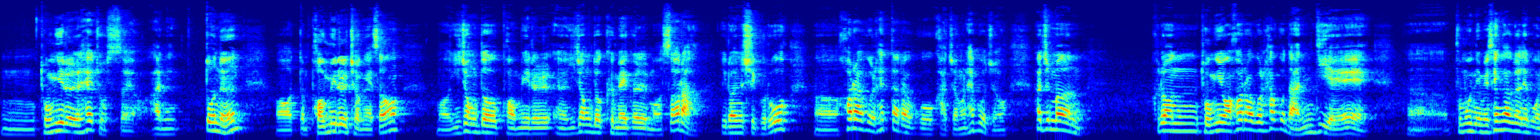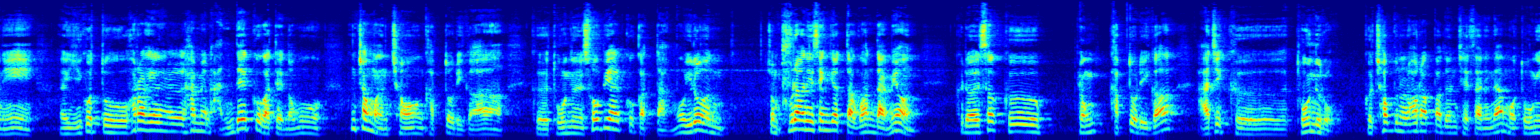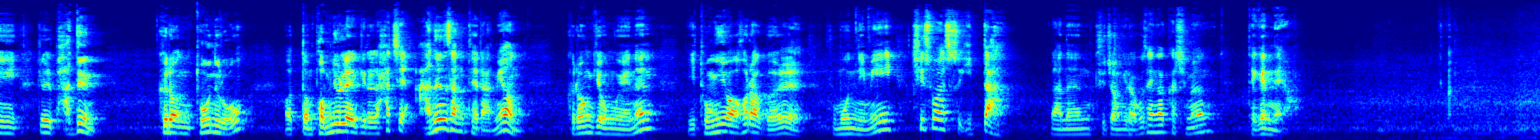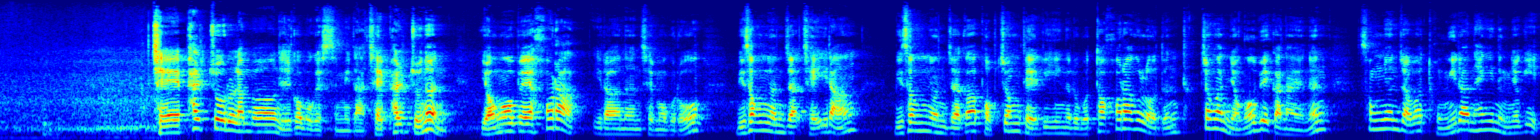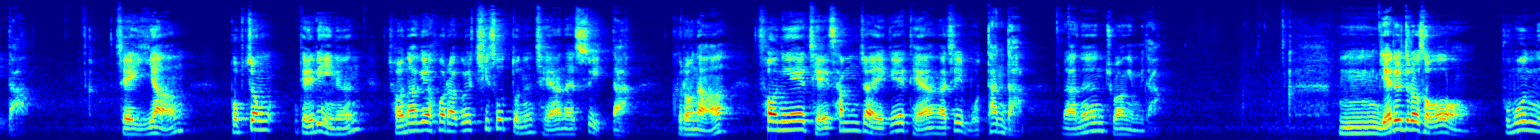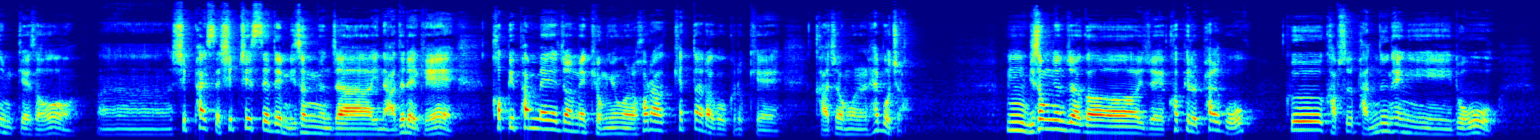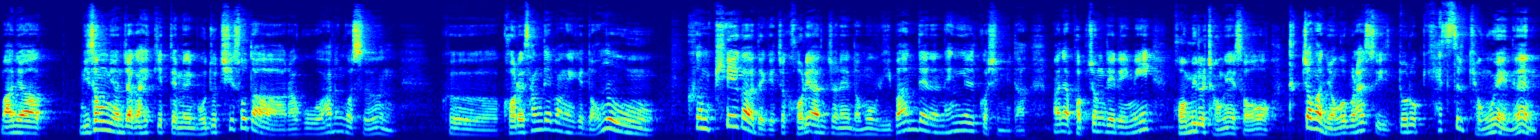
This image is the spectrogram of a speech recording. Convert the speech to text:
음, 동의를 해줬어요. 아니 또는 어, 어떤 범위를 정해서 뭐 이 정도 범위를 어, 이 정도 금액을 뭐 써라 이런 식으로 어, 허락을 했다라고 가정을 해보죠. 하지만 그런 동의와 허락을 하고 난 뒤에 어, 부모님이 생각을 해보니 이것도 허락을 하면 안 될 것 같아. 너무 흥청망청 갑돌이가 그 돈을 소비할 것 같다. 뭐 이런 좀 불안이 생겼다고 한다면 그래서 그 병, 갑돌이가 아직 그 돈으로 그 처분을 허락받은 재산이나 뭐 동의를 받은 그런 돈으로 어떤 법률 얘기를 하지 않은 상태라면 그런 경우에는 이 동의와 허락을 부모님이 취소할 수 있다라는 규정이라고 생각하시면 되겠네요. 제 8조를 한번 읽어보겠습니다. 제 8조는 영업의 허락이라는 제목으로 미성년자 제1항 미성년자가 법정 대리인으로부터 허락을 얻은 특정한 영업에 관하여는 성년자와 동일한 행위 능력이 있다. 제2항 법정 대리인은 전학의 허락을 취소 또는 제한할 수 있다. 그러나 선의의 제3자에게 대항하지 못한다. 라는 조항입니다. 음, 예를 들어서 부모님께서 18세, 어, 17세 된 미성년자인 아들에게 커피 판매점의 경영을 허락했다라고 그렇게 가정을 해보죠. 음, 미성년자가 이제 커피를 팔고 그 값을 받는 행위도 만약 미성년자가 했기 때문에 모두 취소다라고 하는 것은 그 거래 상대방에게 너무 큰 피해가 되겠죠. 거래 안전에 너무 위반되는 행위일 것입니다. 만약 법정 대리인이 범위를 정해서 특정한 영업을 할 수 있도록 했을 경우에는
